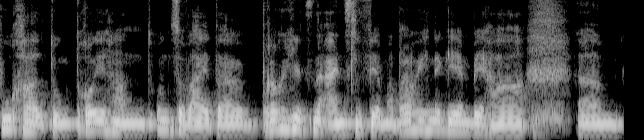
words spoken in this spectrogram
Buchhaltung, Treuhand und so weiter. Brauche ich jetzt eine Einzelfirma? Brauche ich eine GmbH? Ähm,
